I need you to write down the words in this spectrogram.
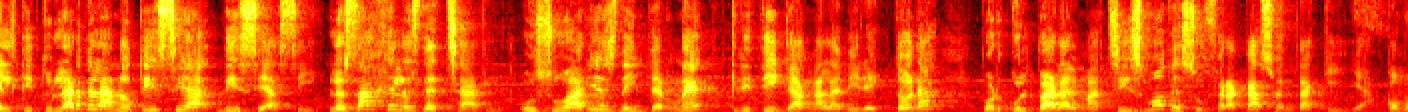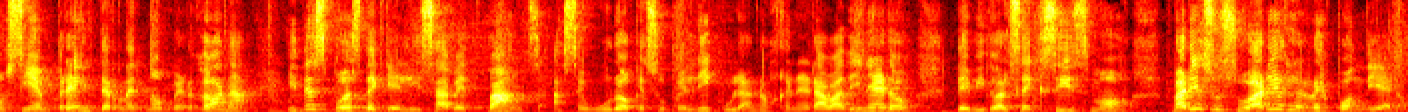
El titular de la noticia dice así, Los Ángeles de Charlie. Usuarios de Internet critican a la directora por culpar al machismo de su fracaso en taquilla. Como siempre, Internet no perdona, y después de que Elizabeth Banks aseguró que su película no generaba dinero debido al sexismo, varios usuarios le respondieron.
